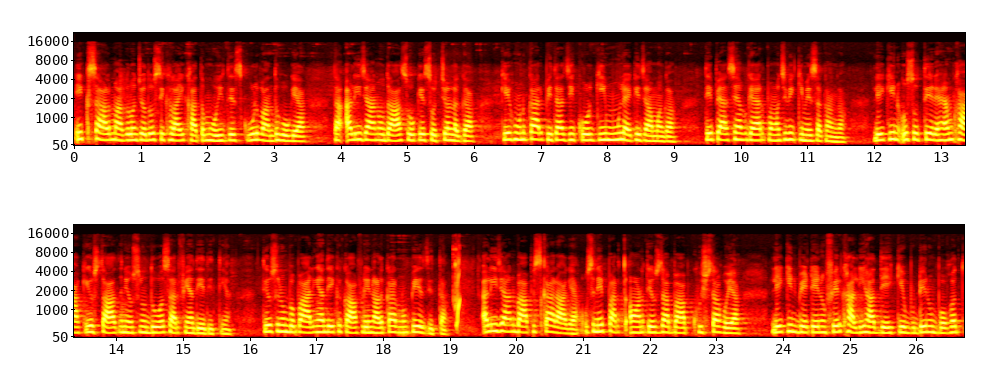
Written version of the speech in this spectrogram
ਇੱਕ ਸਾਲ ਮਗਰੋਂ ਜਦੋਂ ਸਿਖਲਾਈ ਖਤਮ ਹੋਈ ਤੇ ਸਕੂਲ ਬੰਦ ਹੋ ਗਿਆ, ਤਾਂ ਅਲੀ ਜਾਨ ਉਦਾਸ ਹੋ ਕੇ ਸੋਚਣ ਲੱਗਾ ਕਿ ਹੁਣ ਘਰ ਪਿਤਾ ਜੀ ਕੋਲ ਕੀ ਮੂੰਹ ਲੈ ਕੇ ਜਾਵਾਂਗਾ ਤੇ ਪੈਸਿਆਂ ਬਗੈਰ ਪਹੁੰਚ ਵੀ ਕਿਵੇਂ ਸਕਾਂਗਾ। ਲੇਕਿਨ ਉਸ ਉੱਤੇ ਰਹਿਮ ਖਾ ਕੇ ਉਸਤਾਦ ਨੇ ਉਸ ਨੂੰ ਦੋ ਸਰਫੀਆਂ ਦੇ ਦਿੱਤੀਆਂ ਤੇ ਉਸ ਨੂੰ ਵਪਾਰੀਆਂ ਦੇ ਇੱਕ ਕਾਫਲੇ ਨਾਲ ਘਰ ਨੂੰ ਭੇਜ ਦਿੱਤਾ। ਅਲੀ ਜਾਨ ਵਾਪਸ ਘਰ ਆ ਗਿਆ। ਉਸਨੇ ਪਰਤ ਆਉਣ ਤੇ ਉਸ ਦਾ ਬਾਪ ਖੁਸ਼ ਤਾਂ ਹੋਇਆ, ਲੇਕਿਨ ਬੇਟੇ ਨੂੰ ਫਿਰ ਖਾਲੀ ਹੱਥ ਦੇਖ ਕੇ ਬੁੱਢੇ ਨੂੰ ਬਹੁਤ,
